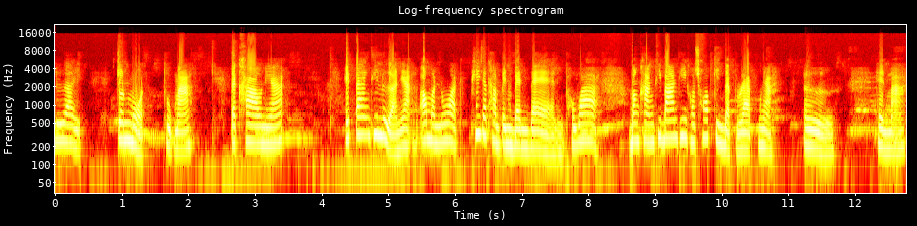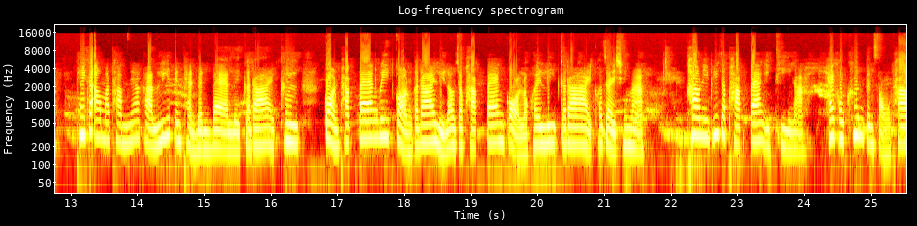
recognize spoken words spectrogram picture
เรื่อยๆ จนหมดถูกไหมแต่คราวเนี้ยไอ้แป้งที่เหลือเนี่ย เอามานวด พี่จะทำเป็นแบนๆ เพราะว่าบางครั้งที่บ้านพี่เขาชอบกินแบบแรปไง เออ เห็นไหม พี่ก็เอามาทำเนี่ยค่ะ รีดเป็นแผ่นแบนๆเลยก็ได้ คือก่อนพักแป้งรีดก่อนก็ได้ หรือเราจะพักแป้งก่อนแล้วค่อยรีดก็ได้ เข้าใจใช่ไหมคราวนี้พี่จะพักแป้งอีกทีนะ ให้เขาขึ้นเป็นสองเท่า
